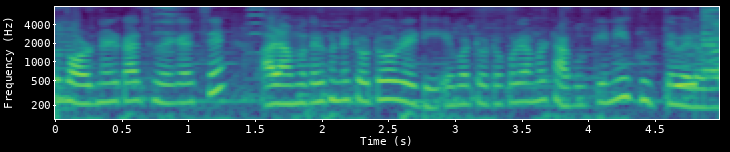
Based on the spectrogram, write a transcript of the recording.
আমাদের বরণের কাজ হয়ে গেছে, আর আমাদের ওখানে টোটো রেডি এবার টোটো করে আমরা ঠাকুরকে নিয়ে ঘুরতে বেরোবো।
